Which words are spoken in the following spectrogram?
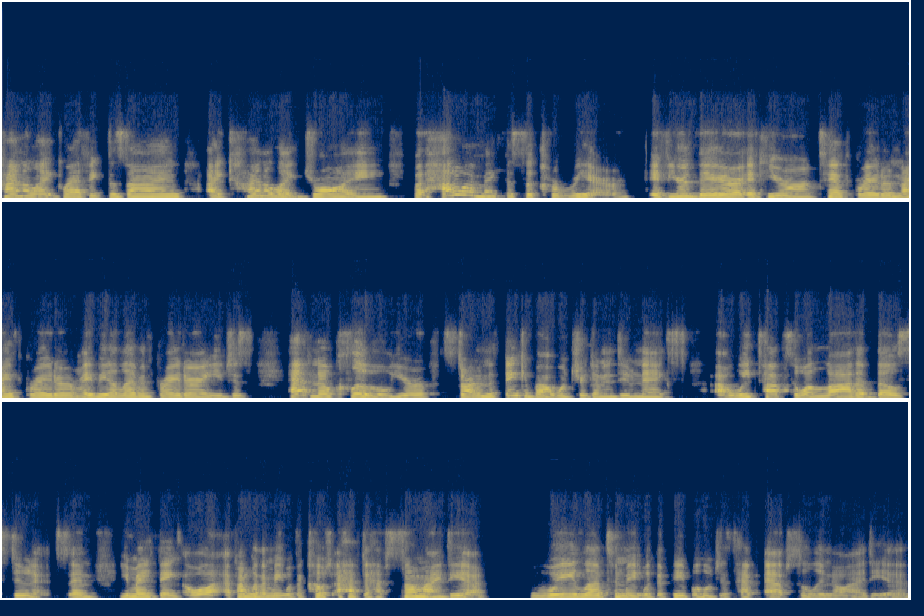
kind of like graphic design, I kind of like drawing, but how do I make this a career? If you're there, if you're 10th grader, 9th grader, maybe 11th grader, and you just have no clue, you're starting to think about what you're going to do next, uh, we talk to a lot of those students. And you may think, oh, well, if I'm going to meet with a coach, I have to have some idea. We love to meet with the people who just have absolutely no idea.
